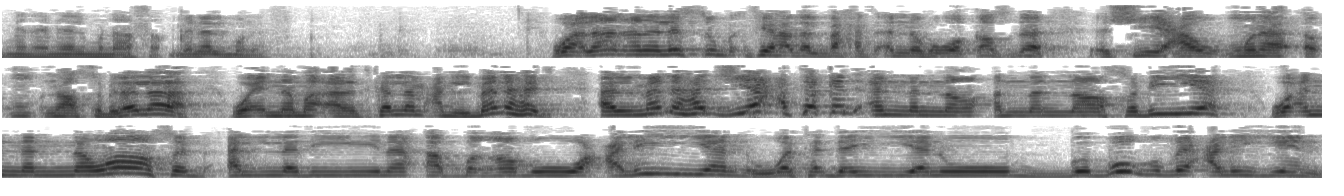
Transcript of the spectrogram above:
من المنافق. من المنافق. والآن أنا لست في هذا البحث أنه هو قصد شيعة ناصب لا لا وإنما أنا أتكلم عن المنهج. المنهج يعتقد أن أن الناصبية وأن النواصب الذين أبغضوا عليا وتدينوا ببغض علي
